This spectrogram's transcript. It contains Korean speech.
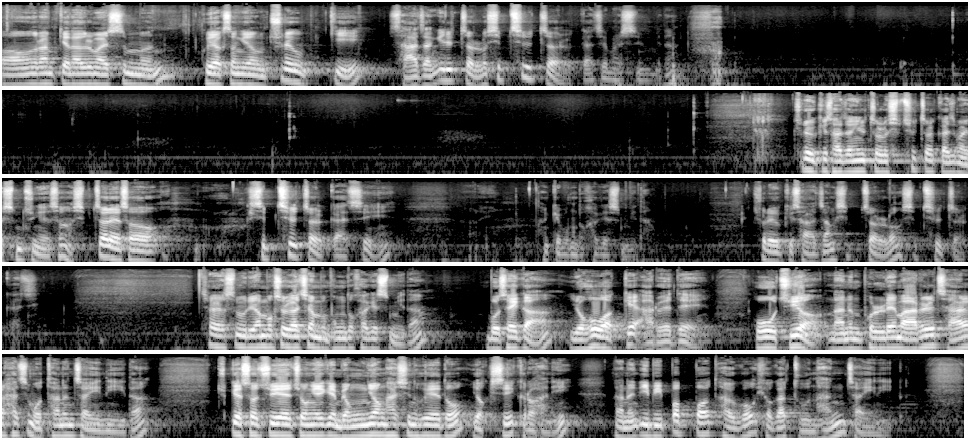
어, 오늘 함께 나눌 말씀은 구약성경 출애굽기 4장 1절로 17절까지 말씀입니다. 출애굽기 4장 1절로 17절까지 말씀 중에서 10절에서 17절까지 함께 봉독하겠습니다. 출애굽기 4장 10절로 17절까지. 차였으면 우리 한 목소리 같이 한번 봉독하겠습니다. 모세가 여호와께 아뢰되 오 주여 나는 본래 말을 잘 하지 못하는 자이니이다. 주께서 주의 종에게 명령하신 후에도 역시 그러하니 나는 입이 뻣뻣하고 혀가 둔한 자이니이다.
